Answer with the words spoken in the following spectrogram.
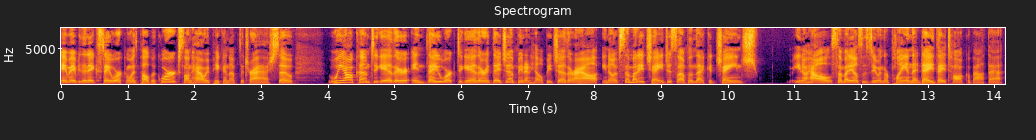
and maybe the next day working with public works on how we picking up the trash. So we all come together and they work together. They jump in and help each other out. You know if somebody changes something that could change you know how somebody else is doing their plan that day they talk about that.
